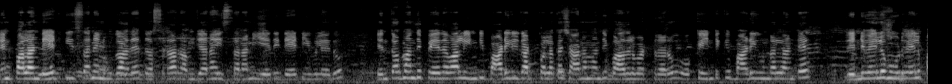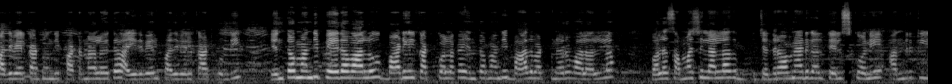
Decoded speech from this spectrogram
నేను పలానా డేట్కి ఇస్తాను నేను ఉగాదే దసరా రంజానా ఇస్తానని ఏది డేట్ ఇవ్వలేదు. ఎంతో మంది పేదవాళ్ళు ఇంటి బాడీలు కట్టుకోలేక చాలా మంది బాధలు పడుతున్నారు. ఒక ఇంటికి బాడీ ఉండాలంటే రెండు వేలు మూడు వేలు పదివేలు కట్టుంది. పట్టణాల్లో అయితే ఐదు వేలు పదివేలు కట్టుకుంది. ఎంతో మంది పేదవాళ్ళు బాడీలు కట్టుకోలేక ఎంతో మంది బాధపడుతున్నారు. వాళ్ళ వాళ్ళ సమస్యలల్లో చంద్రబాబు నాయుడు గారు తెలుసుకొని అందరికీ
